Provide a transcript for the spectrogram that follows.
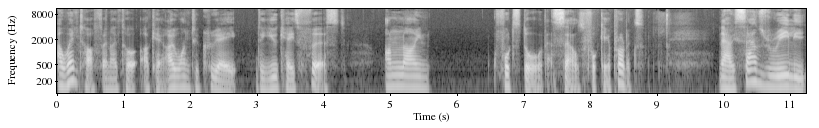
I went off and I thought, okay, I want to create the UK's first online foot store that sells foot care products. Now, it sounds really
